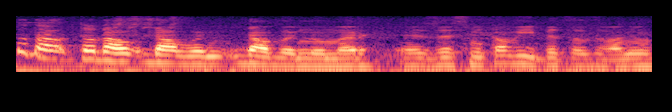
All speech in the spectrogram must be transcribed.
To, da, to dał, dałbym, dałbym numer e, rzecznikowi i by to dzwonił.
